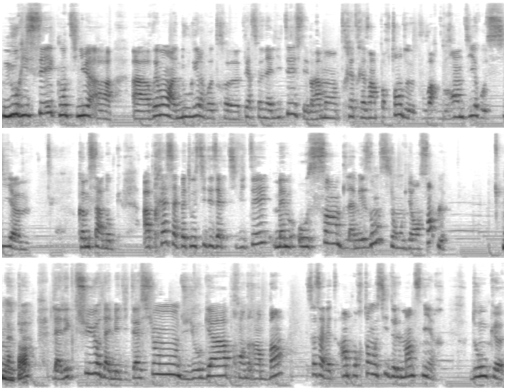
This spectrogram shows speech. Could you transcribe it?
nourrissez, continuez à, vraiment à nourrir votre personnalité. C'est vraiment très très important de pouvoir grandir aussi. Euh, comme ça. Donc après, ça peut être aussi des activités, même au sein de la maison, si on vit ensemble. D'accord. de la lecture, de la méditation, du yoga, prendre un bain. Ça, ça va être important aussi de le maintenir. Donc, euh,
